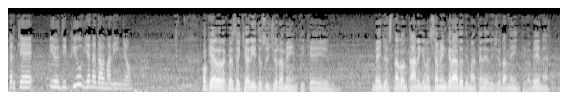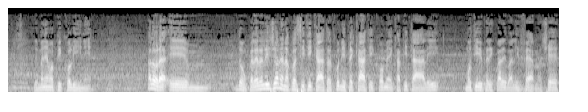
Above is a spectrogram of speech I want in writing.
perché il di più viene dal maligno. Ok, allora questo è chiarito sui giuramenti, che meglio sta lontani che non siamo in grado di mantenere i giuramenti, va bene? Rimaniamo piccolini. Allora, ehm, dunque, la religione hanno classificato alcuni peccati come capitali, motivi per i quali va all'inferno. C'è,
